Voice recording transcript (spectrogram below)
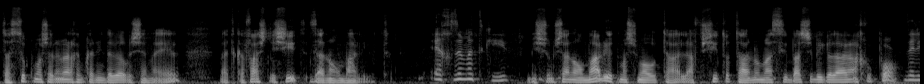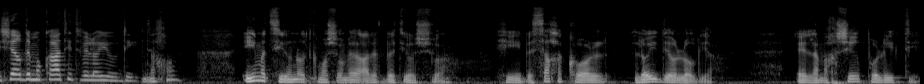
תעשו כמו שאני אומר לכם, כי אני מדבר בשם האל. והתקפה השלישית זה הנורמליות. איך זה מתקיף? משום שהנורמליות משמעותה להפשיט אותנו מהסיבה שבגללה אנחנו פה. זה להישאר דמוקרטית ולא יהודית. נכון. אם הציונות, כמו שאומר א' ב' יהושע, היא בסך הכל לא אידיאולוגיה, אלא מכשיר פוליטי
